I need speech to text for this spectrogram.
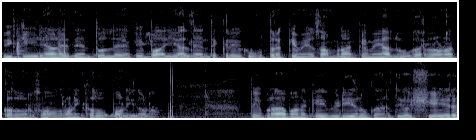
ਵੀ ਗੇੜਿਆਂ ਵਾਲੇ ਦਿਨ ਤੋਂ ਲੈ ਕੇ ਬਾਜੀ ਵਾਲੇ ਦਿਨ ਤੱਕ ਵੀ ਕਬੂਤਰ ਕਿਵੇਂ ਸਾਹਮਣਾ ਕਿਵੇਂ ਆਲੂ ਘਰ ਲਾਉਣਾ, ਕਦੋਂ ਰਸੌਂਦ ਲਾਉਣੀ, ਕਦੋਂ ਪਾਣੀ ਲਾਉਣਾ। ਤੇ ਭਰਾ ਬਣ ਕੇ ਵੀਡੀਓ ਨੂੰ ਕਰ ਦਿਓ ਸ਼ੇਅਰ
